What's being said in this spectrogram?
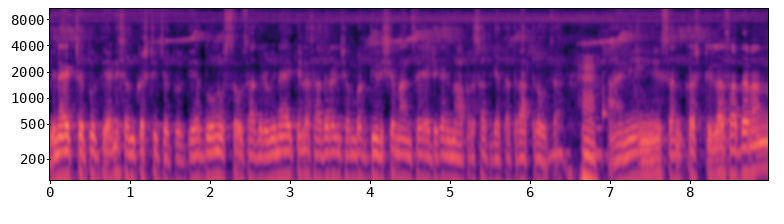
विनायक चतुर्थी आणि संकष्टी चतुर्थी या दोन उत्सव साजरे. विनायकीला साधारण शंभर दीडशे माणसं या ठिकाणी महाप्रसाद घेतात रात्रवचा आणि संकष्टीला साधारण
